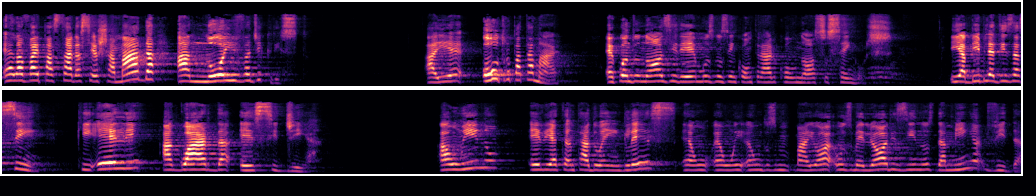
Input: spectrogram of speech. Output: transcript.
ela vai passar a ser chamada a noiva de Cristo. Aí é outro patamar. É quando nós iremos nos encontrar com o nosso Senhor. E a Bíblia diz assim: que Ele aguarda esse dia. Há um hino ele é cantado em inglês, é um, é um, é um dos maiores, os melhores hinos da minha vida.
